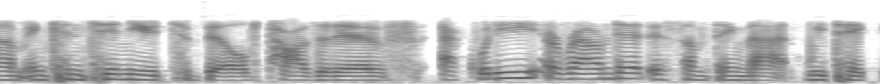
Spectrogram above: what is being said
um, and continue to build positive equity around it is something that we take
